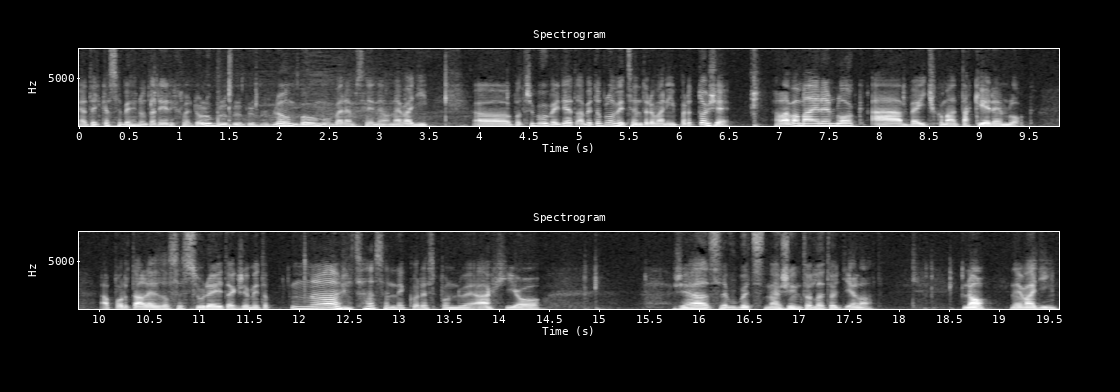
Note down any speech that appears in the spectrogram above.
Já teďka se běhnu tady rychle dolů, blum, blum, blum, blum, blum, uberem si, no, nevadí. Uh, potřebuju vědět, aby to bylo vycentrovaný, protože hlava má jeden blok a vejčko má taky jeden blok. A portál je zase sudej, takže mi to, no, to zase nekoresponduje, ach jo. Že já se vůbec snažím tohleto dělat. No, nevadí,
